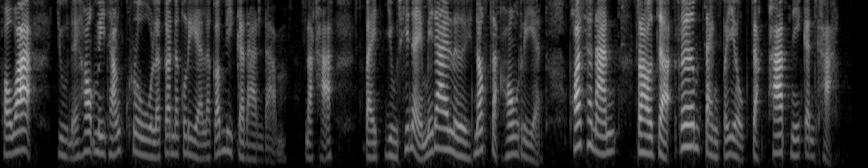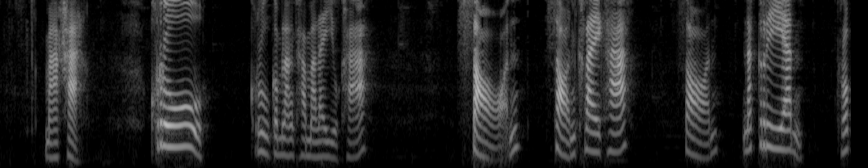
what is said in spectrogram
เพราะว่าอยู่ในห้องมีทั้งครูแล้วก็นักเรียนแล้วก็มีกระดานดำนะคะ ไปอยู่ที่ไหนไม่ได้เลยนอกจากห้องเรียน เพราะฉะนั้นเราจะเริ่มแต่งประโยคจากภาพนี้กันค่ะ มาค่ะ ครู ครูกำลังทำอะไรอยู่คะ สอน สอนใครคะ สอนนักเรียน ครบ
